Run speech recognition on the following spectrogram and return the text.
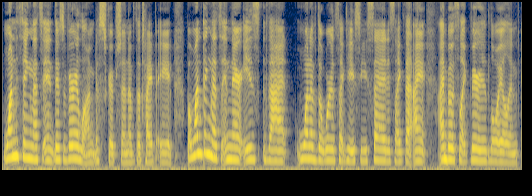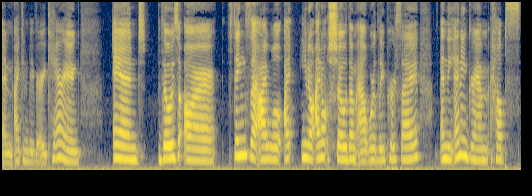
One thing that's in there's a very long description of the type 8 but one thing that's in there is that one of the words that Casey said is like that i i'm both like very loyal and and i can be very caring. And those are things that I will I you know I don't show them outwardly per se. And the enneagram helps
